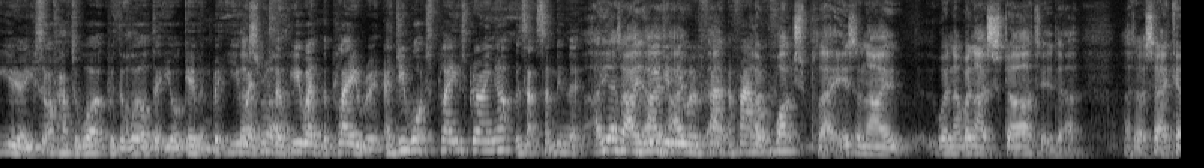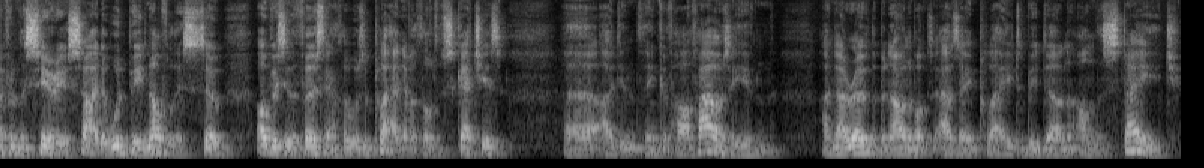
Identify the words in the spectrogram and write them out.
you know you sort of have to work with the world that you're given. But you That's went right. the, you went the play route. And do you watch plays growing up? Is that something that uh, yes, I I, I, were a fan, a fan I, of? watched plays, and I when I, when I started. Uh, as I say, I came from the serious side, a would-be novelist. So obviously, the first thing I thought was a play. I never thought of sketches. Uh, I didn't think of half hours even, and I wrote the Banana Box as a play to be done on the stage.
